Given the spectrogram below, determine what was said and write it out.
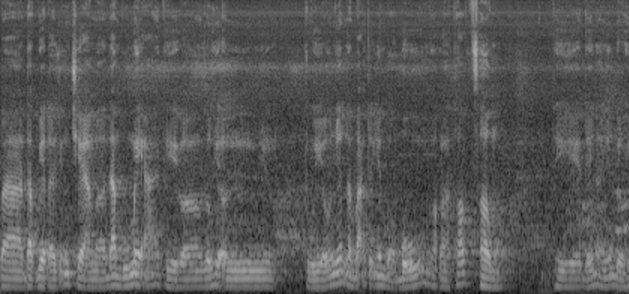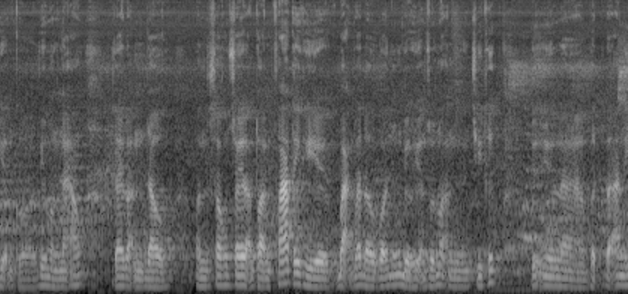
và đặc biệt là những trẻ mà đang bú mẹ thì có dấu hiệu chủ yếu nhất là bạn tự nhiên bỏ bú hoặc là thóp phồng. Thì đấy là những biểu hiện của viêm màng não giai đoạn đầu. Còn sau giai đoạn toàn phát ấy thì bạn bắt đầu có những biểu hiện rối loạn trí thức ví dụ như là vật vã ly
